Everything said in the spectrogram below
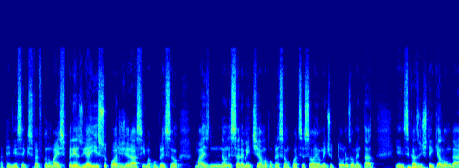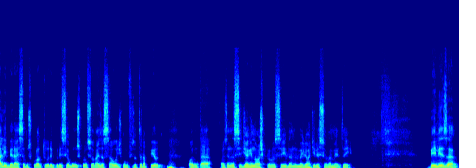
a tendência é que você vai ficando mais preso. E aí isso pode gerar, assim, uma compressão, mas não necessariamente é uma compressão, pode ser só realmente o tônus aumentado. E aí, nesse caso, a gente tem que alongar, liberar essa musculatura, e por isso alguns profissionais da saúde, como fisioterapeuta, podem estar fazendo esse diagnóstico para você e dando o melhor direcionamento aí. Beleza?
